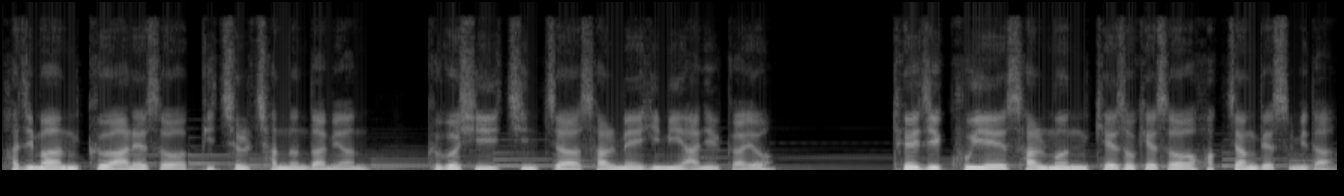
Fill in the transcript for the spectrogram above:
하지만 그 안에서 빛을 찾는다면 그것이 진짜 삶의 힘이 아닐까요? 퇴직 후의 삶은 계속해서 확장됐습니다.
